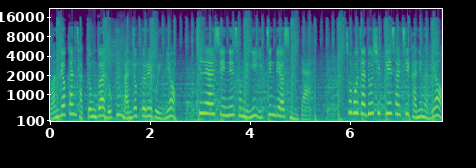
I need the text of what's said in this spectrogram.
완벽한 작동과 높은 만족도를 보이며 신뢰할 수 있는 성능이 입증되었습니다. 초보자도 쉽게 설치 가능하며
